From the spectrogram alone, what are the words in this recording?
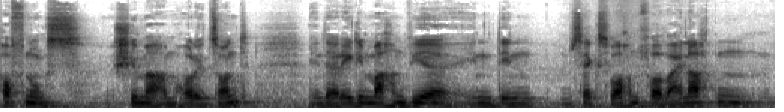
Hoffnungsschimmer am Horizont. In der Regel machen wir in den sechs Wochen vor Weihnachten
